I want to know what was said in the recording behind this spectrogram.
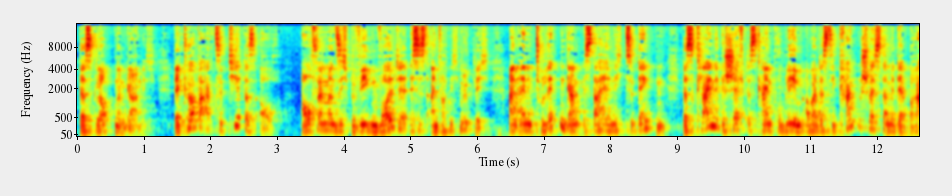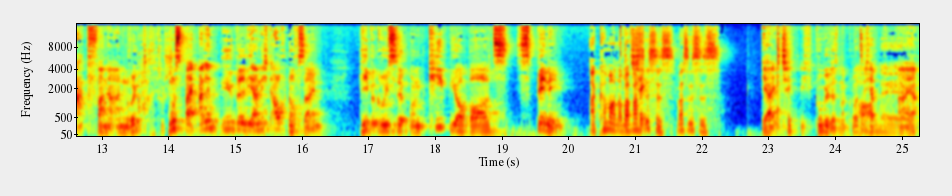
das glaubt man gar nicht. Der Körper akzeptiert das auch. Auch wenn man sich bewegen wollte, es ist einfach nicht möglich. An einem Toilettengang ist daher nicht zu denken. Das kleine Geschäft ist kein Problem, aber dass die Krankenschwester mit der Bratpfanne anrückt, Ach, muss bei allem Übel ja nicht auch noch sein. Liebe Grüße und keep your balls spinning. Ah, come on, aber was ist es? Was ist es? Ja, ich check, ich google das mal kurz. Oh, ich hab, nee. ah ja,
